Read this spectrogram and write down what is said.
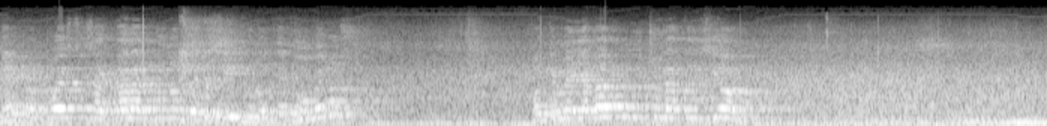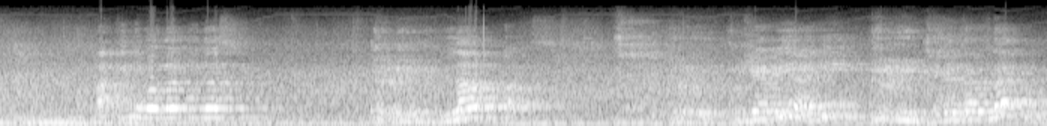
Me he propuesto sacar algunos versículos de números porque me llamaron mucho la atención. Aquí nos va a hablar de unas lámparas que había allí en el tabernáculo.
